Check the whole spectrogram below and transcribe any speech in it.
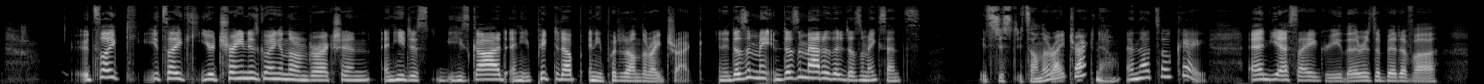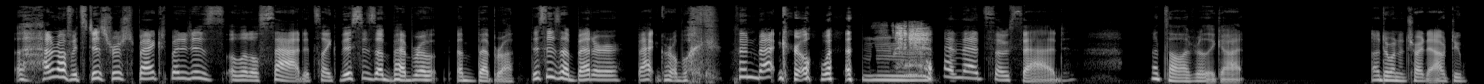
it's like it's like your train is going in the wrong direction and he just he's God and he picked it up and he put it on the right track. And it doesn't make it doesn't matter that it doesn't make sense. It's just it's on the right track now and that's okay. And yes, I agree there is a bit of a I don't know if it's disrespect, but it is a little sad. It's like this is a Bebra a Bebra. This is a better Batgirl book than Batgirl was. Mm. and that's so sad. That's all I've really got. I don't want to try to outdo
